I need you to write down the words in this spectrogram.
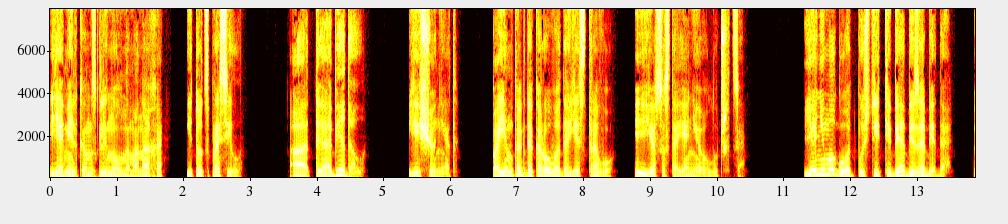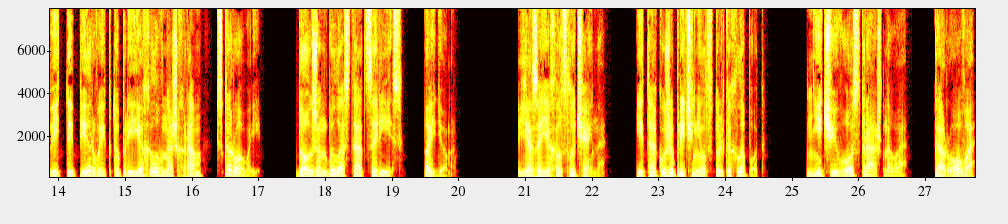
Я мельком взглянул на монаха, и тот спросил, «А ты обедал?» Еще нет. Поем, когда корова доест траву, и ее состояние улучшится. Я не могу отпустить тебя без обеда, ведь ты первый, кто приехал в наш храм с коровой. Должен был остаться рис. Пойдем. Я заехал случайно, и так уже причинил столько хлопот. Ничего страшного. Корова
